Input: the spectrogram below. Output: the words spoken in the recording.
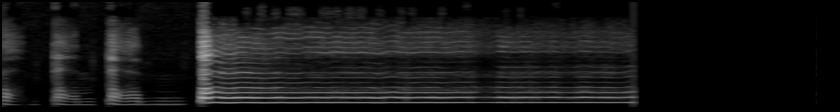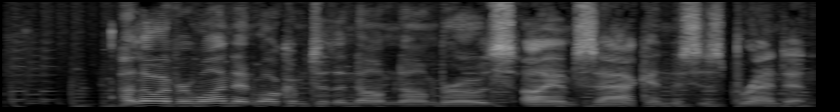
Bum, bum, bum, bum. Hello, everyone, and welcome to the Nom Nom Bros. I am Zach, and this is Brandon.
